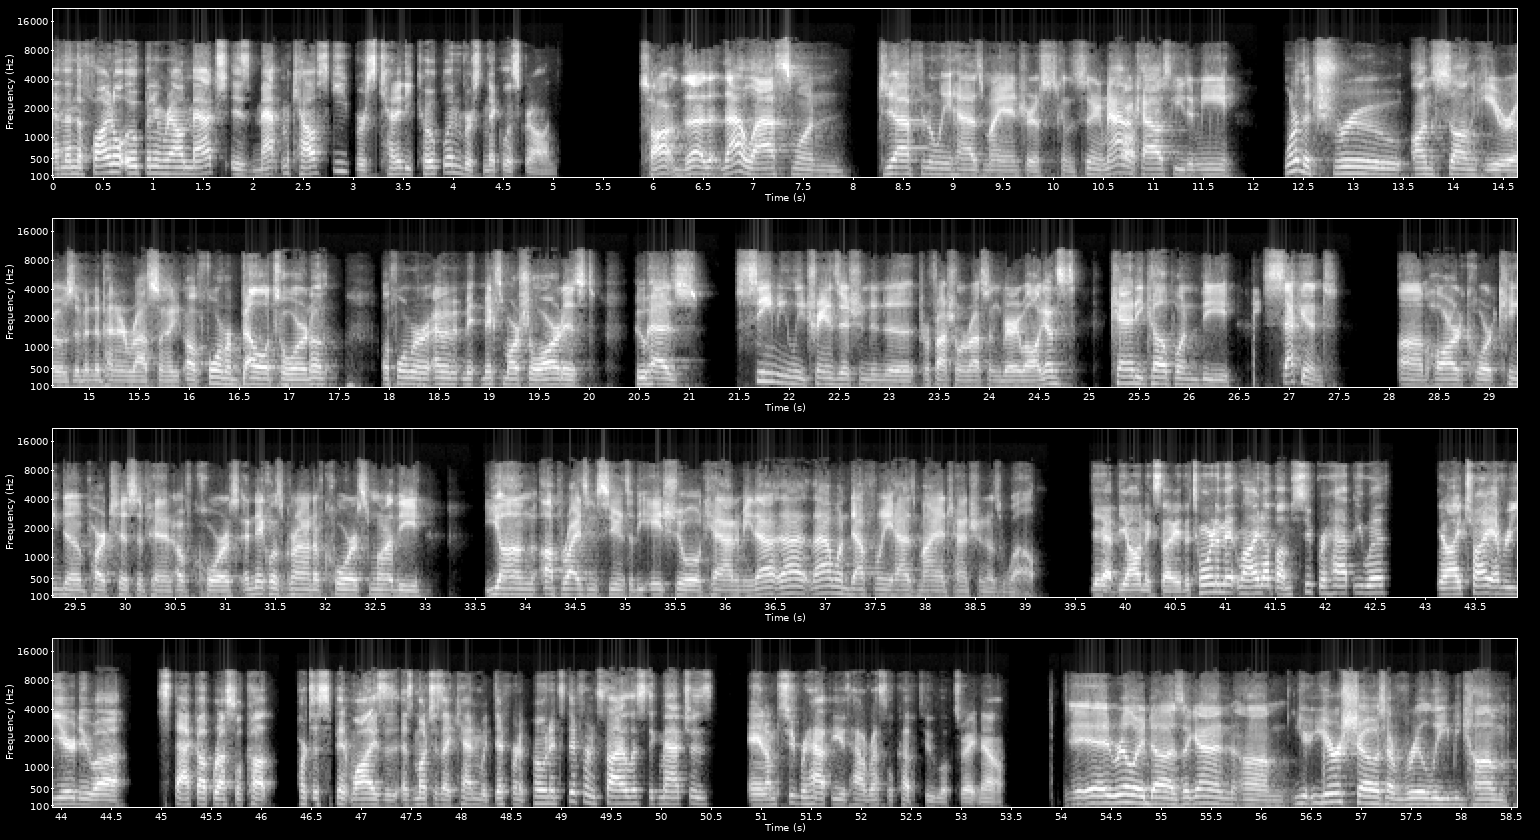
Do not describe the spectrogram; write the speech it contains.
And then the final opening round match is Matt Makowski versus Kennedy Copeland versus Nicholas Grand. Talk uh, that that last one definitely has my interest considering Matt. Makowski to me one of the true unsung heroes of independent wrestling, a former Bellator, a former mixed martial artist who has seemingly transitioned into professional wrestling very well against Kennedy Copeland, the second um, hardcore kingdom participant, of course, and Nicholas Grand, of course, one of the young uprising students of the H2O Academy. That that that one definitely has my attention as well. Yeah, beyond excited. The tournament lineup I'm super happy with. You know, I try every year to uh, stack up Wrestle Cup participant wise as, as, much as I can with different opponents, different stylistic matches, and I'm super happy with how Wrestle Cup 2 looks right now. It really does. Again, um, your, your shows have really become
